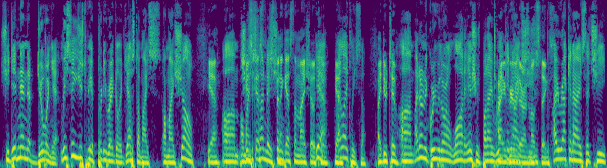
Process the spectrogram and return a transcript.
She didn't end up doing it. Lisa used to be a pretty regular guest on my on my show. Yeah, um, on she's my a guest, Sunday she's show. been a guest on my show Yeah, too. I like Lisa. I do too. Um, I don't agree with her on a lot of issues, but I recognize her on most things. I recognize that she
